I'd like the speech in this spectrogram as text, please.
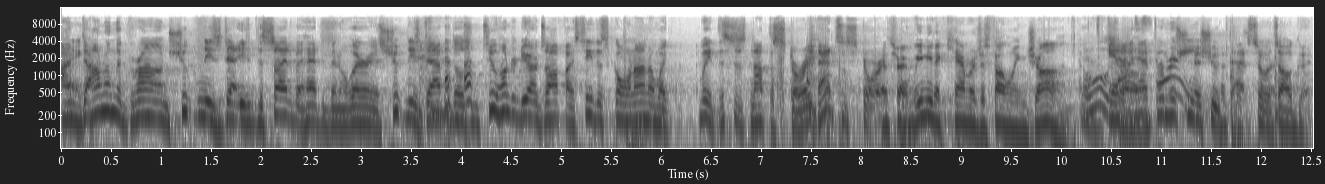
I'm down on the ground shooting these. the side of it had to have been hilarious. Shooting these daffodils, and 200 yards off, I see this going on. I'm like, wait, this is not the story. That's a story. That's right. We need a camera just following John. Ooh, and so. I had permission to shoot That's that, so it's all good.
